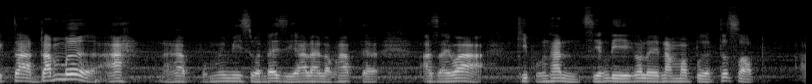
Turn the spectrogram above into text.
Extra Drummer อะนะครับ ผมไม่มีส่วนได้เสียอะไรหรอกครับ แต่อาศัยว่าคลิปของท่านเสียงดีก็เลยนำมาเปิดทดสอบอ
